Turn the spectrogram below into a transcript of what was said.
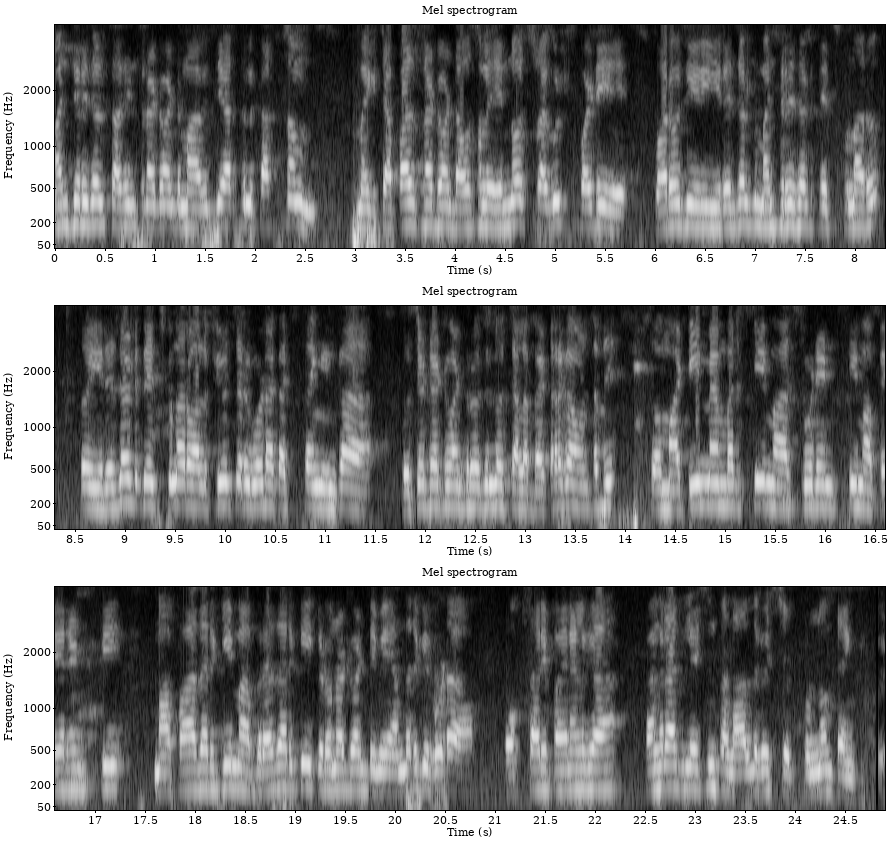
మంచి రిజల్ట్ సాధించినటువంటి మా విద్యార్థులు కష్టం మీకు చెప్పాల్సినటువంటి అవసరం ఎన్నో స్ట్రగుల్స్ పడి ఆ రోజు ఈ రిజల్ట్ మంచి రిజల్ట్ తెచ్చుకున్నారు. సో ఈ రిజల్ట్ తెచ్చుకున్నారు వాళ్ళ ఫ్యూచర్ కూడా ఖచ్చితంగా ఇంకా వచ్చేటటువంటి రోజుల్లో చాలా బెటర్గా ఉంటుంది. సో మా టీం మెంబర్స్కి మా స్టూడెంట్స్కి మా పేరెంట్స్కి మా ఫాదర్కి మా బ్రదర్కి ఇక్కడ ఉన్నటువంటి మీ అందరికీ కూడా ఒకసారి ఫైనల్గా congratulations and all the best చెప్పుకున్నాం థ్యాంక్ యూ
